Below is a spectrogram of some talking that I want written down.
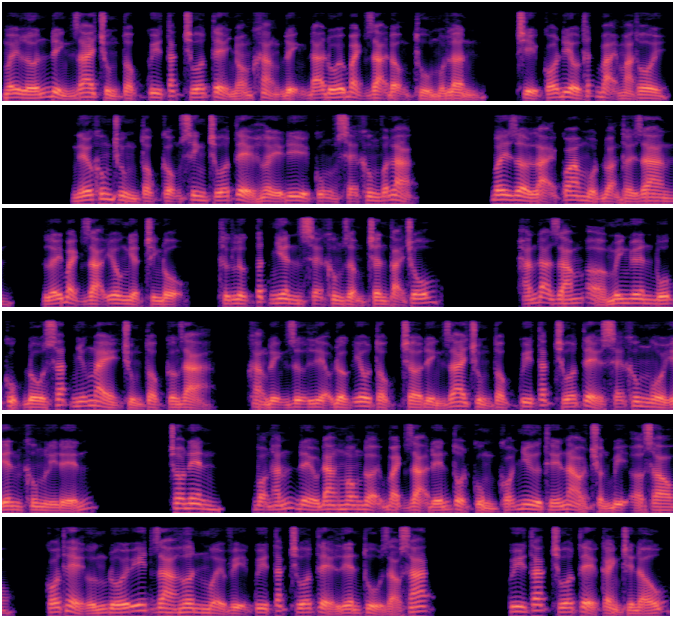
mấy lớn đỉnh giai chủng tộc quy tắc chúa tể nhóm khẳng định đã đối bạch dạ động thủ một lần, chỉ có điều thất bại mà thôi. Nếu không chủng tộc cộng sinh chúa tể hầy đi cũng sẽ không vấn lạc. Bây giờ lại qua một đoạn thời gian, lấy bạch dạ yêu nghiệt trình độ, thực lực tất nhiên sẽ không dậm chân tại chỗ. Hắn đã dám ở minh nguyên bố cục đồ sắt những n à y chủng tộc cường giả, khẳng định dự liệu được yêu tộc chờ đỉnh giai chủng tộc quy tắc chúa tể sẽ không ngồi yên không lý đến. Cho nên, bọn hắn đều đang mong đợi bạch dạ đến tột cùng có như thế nào chuẩn bị ở sau, có thể ứng đối ít ra hơn mười vị quy tắc chúa tể liên thủ g i o sát quy tắc chúa tể cảnh chiến đấu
